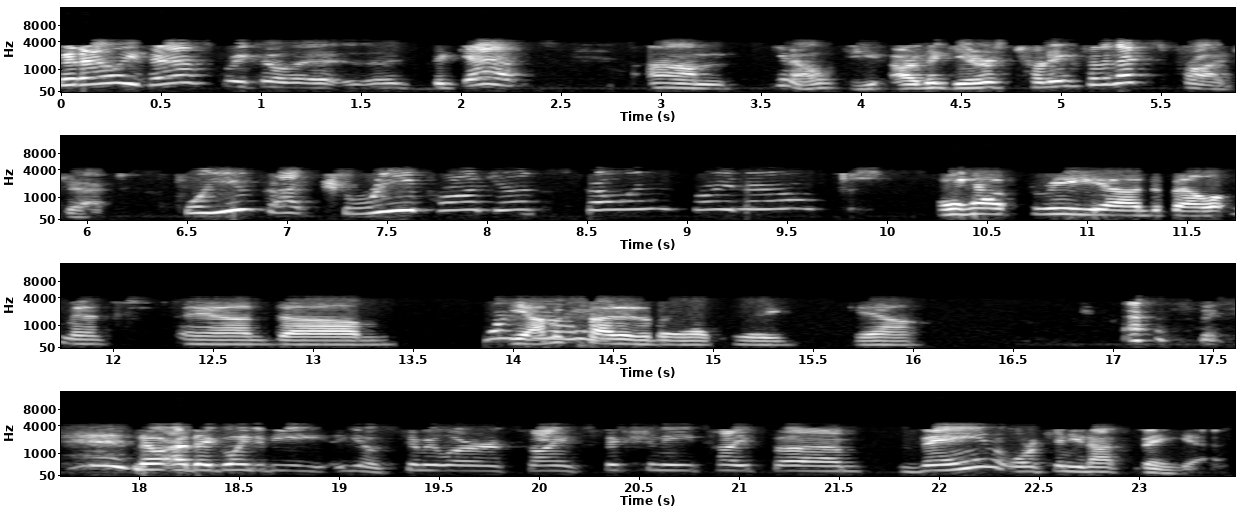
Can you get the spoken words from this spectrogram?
but I always ask Rico, the, the guests, um, you know, are the gears turning for the next project? Well, you've got three projects going right now. I have three uh, developments, and um, yeah, I'm excited about all three. Yeah. now, are they going to be you know similar science fictiony type uh, vein, or can you not say yet?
